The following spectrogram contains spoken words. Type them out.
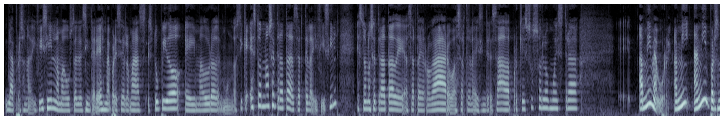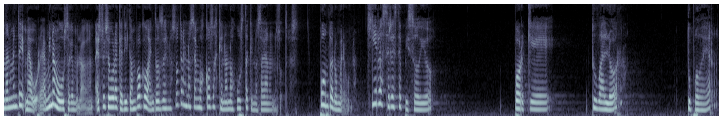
la persona difícil. No me gusta el desinterés. Me parece lo más estúpido e inmaduro del mundo. Así que esto no se trata de hacerte la difícil. Esto no se trata de hacerte de rogar o hacerte la desinteresada. Porque eso solo muestra a mí me aburre. A mí, a mí personalmente me aburre. A mí no me gusta que me lo hagan. Estoy segura que a ti tampoco. Entonces nosotras no hacemos cosas que no nos gusta que nos hagan a nosotras. Punto número uno. Quiero hacer este episodio porque tu valor, tu poder,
